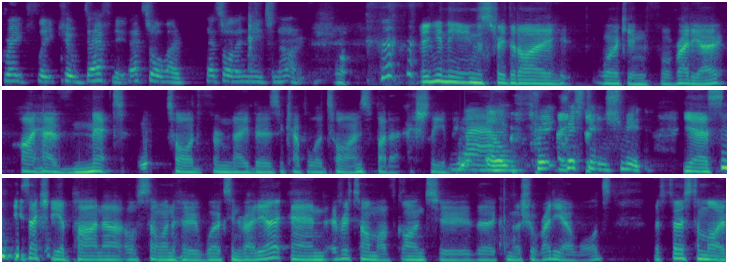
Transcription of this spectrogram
Greg Fleet killed Daphne. That's all I that's all I need to know. Being in the industry that I work in for radio, I have met Todd from Neighbours a couple of times, but actually, Wow. Uh, Kristian Schmidt. yes, he's actually a partner of someone who works in radio. And every time I've gone to the Commercial Radio Awards, the first time I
